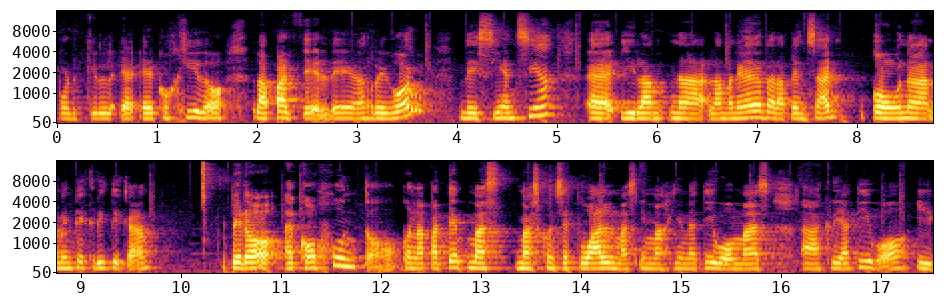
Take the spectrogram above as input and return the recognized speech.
porque he, cogido la parte de rigor de ciencia eh, y la, la manera para pensar con una mente crítica pero en conjunto con la parte más, más conceptual, más imaginativo, más uh, creativo. Y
